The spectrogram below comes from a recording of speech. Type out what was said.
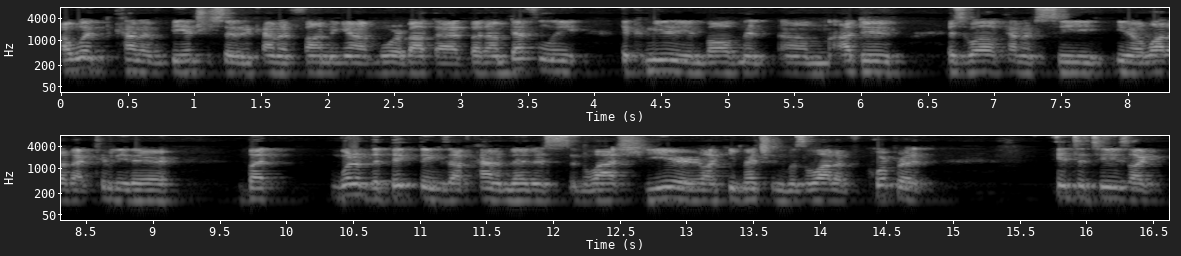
I would kind of be interested in kind of finding out more about that, but I'm definitely the community involvement. Um, I do as well kind of see, you know, a lot of activity there. But one of the big things I've kind of noticed in the last year, like you mentioned, was a lot of corporate entities like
